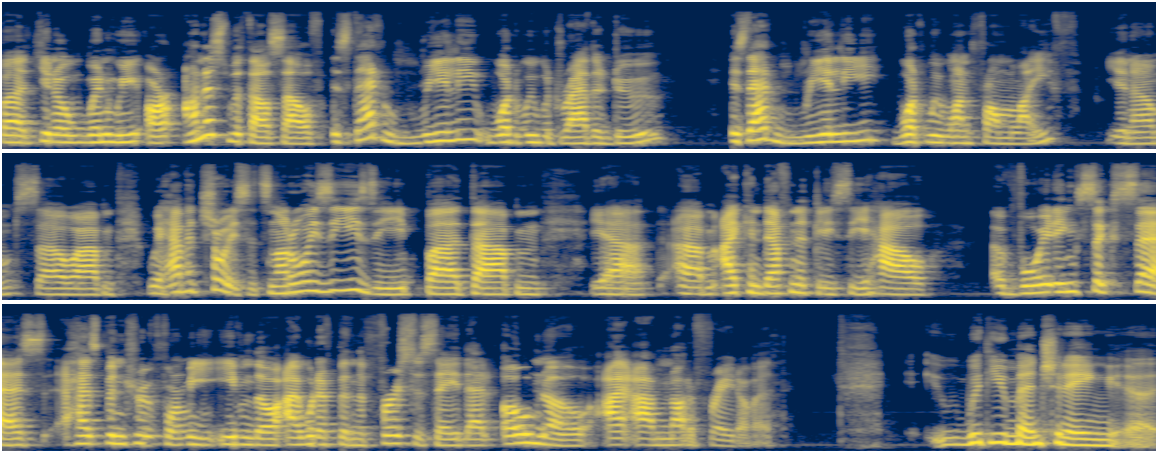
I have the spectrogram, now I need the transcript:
But, you know, when we are honest with ourselves, is that really what we would rather do? Is that really what we want from life? You know? So um, we have a choice. It's not always easy but um, yeah um, i can definitely see how avoiding success has been true for me even though i would have been the first to say that oh no I, i'm not afraid of it. With you mentioning uh,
